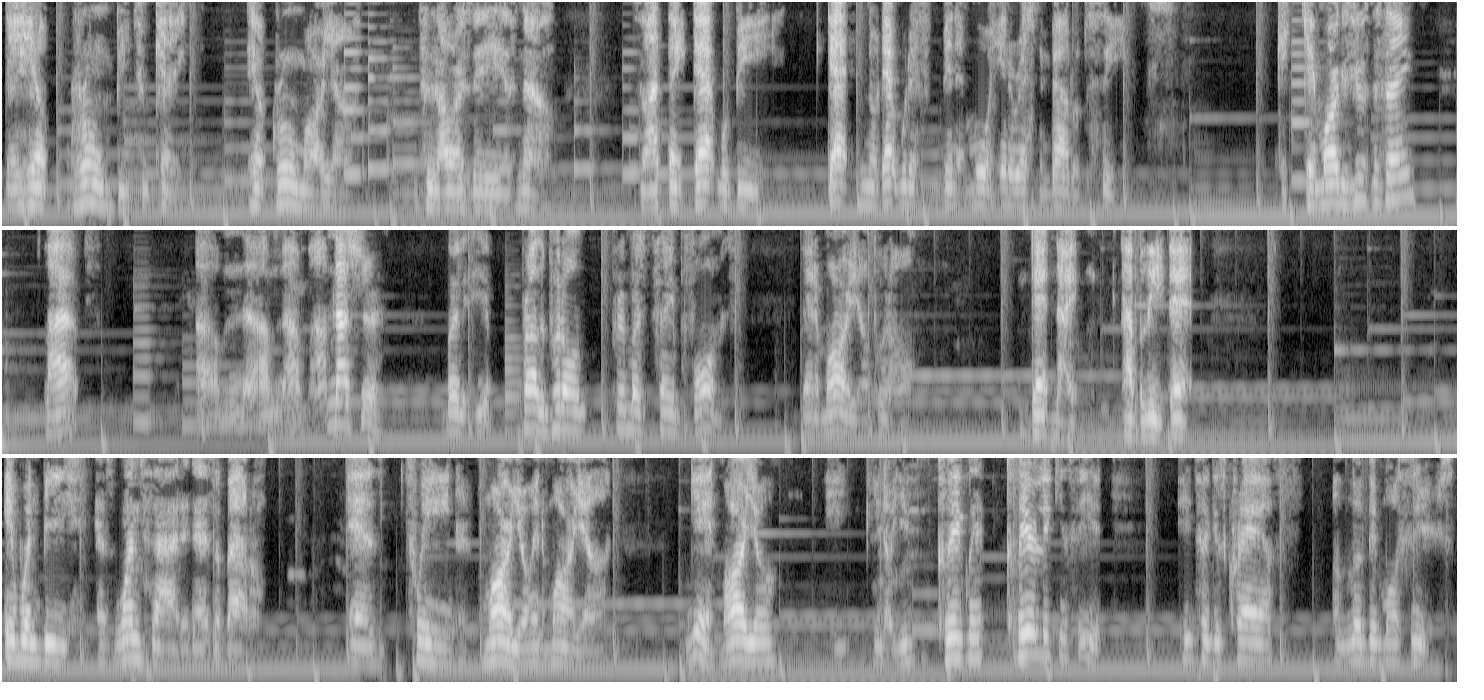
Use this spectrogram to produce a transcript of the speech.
they helped groom B2K help groom Omarion to the artist that he is now. So I think that would be that you know that would have been a more interesting battle to see. Can, can Marques Houston sing live? Um, I'm, I'm, I'm not sure, but he probably put on pretty much the same performance that Omarion put on that night. I believe that it wouldn't be as one-sided as a battle as between Mario and Mario. Again, Mario, he, you know, you clearly clearly can see it. He took his craft a little bit more serious.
